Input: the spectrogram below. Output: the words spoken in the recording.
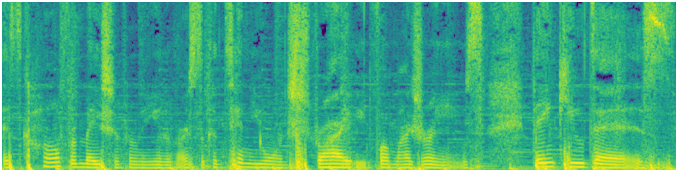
it's confirmation from the universe to continue on striving for my dreams. Thank you, Des,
